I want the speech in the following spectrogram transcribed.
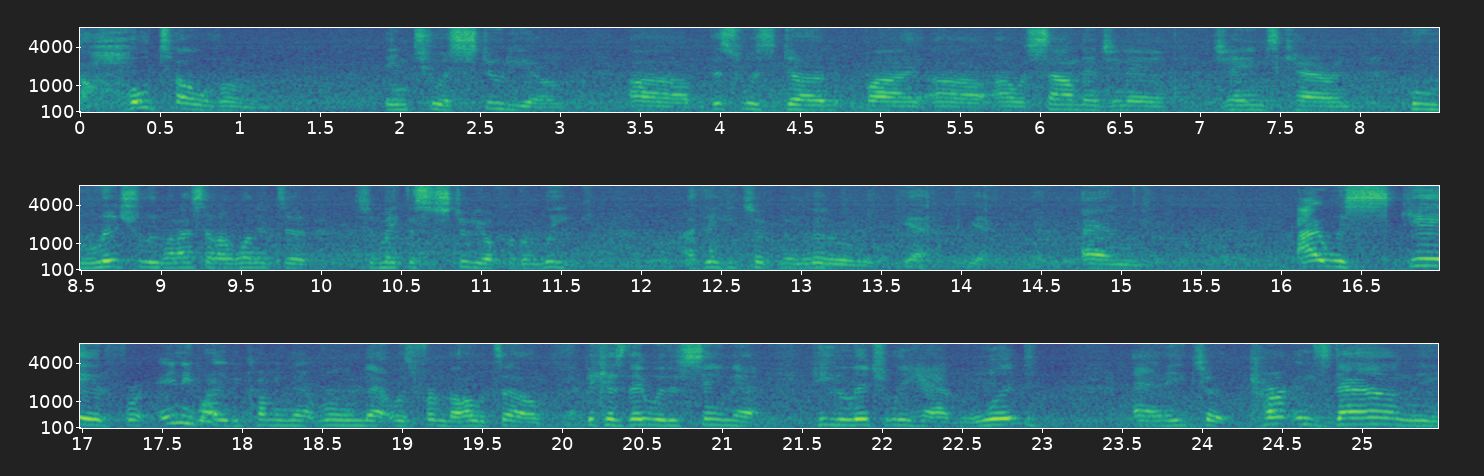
a hotel room into a studio. Uh, this was done by uh, our sound engineer, James Karen, who literally, when I said I wanted to, to make this a studio for the week, I think he took me literally. Yeah, yeah, yeah. And I was scared for anybody to come in that room that was from the hotel because they would have seen that he literally had wood and he took curtains down and he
